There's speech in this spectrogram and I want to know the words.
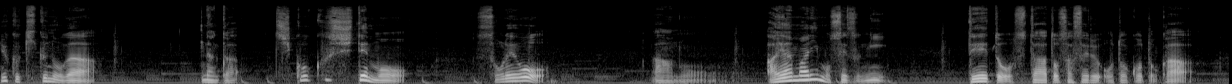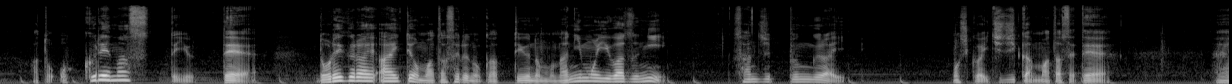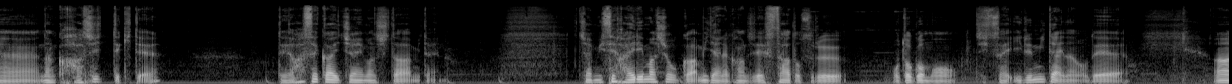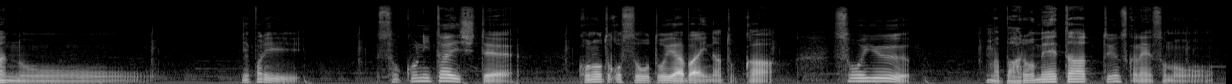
よく聞くのがなんか遅刻してもそれをあのー謝りもせずにデートをスタートさせる男とかあと遅れますって言ってどれぐらい相手を待たせるのかっていうのも何も言わずに30分ぐらいもしくは1時間待たせて、えー、なんか走ってきてで汗かいちゃいましたみたいな。じゃあ店入りましょうかみたいな感じでスタートする男も実際いるみたいなのであのー、やっぱりそこに対してこの男相当やばいなとかそういう、まあ、バロメーターというんですかねその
